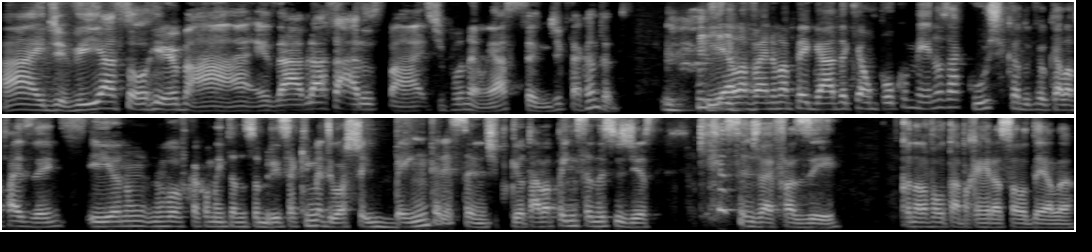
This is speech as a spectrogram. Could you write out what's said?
ai, devia sorrir mais, abraçar os pais. Tipo, não, é a Sandy que tá cantando. e ela vai numa pegada que é um pouco menos acústica do que o que ela faz antes. E eu não, não vou ficar comentando sobre isso aqui, mas eu achei bem interessante, porque eu tava pensando esses dias: o que, que a Sandy vai fazer quando ela voltar pra carreira solo dela?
